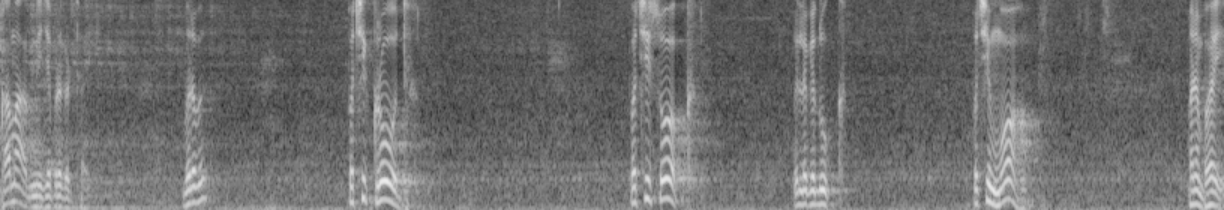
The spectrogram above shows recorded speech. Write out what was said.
કામાગ્નિ જે પ્રગટ થાય. બરાબર? પછી ક્રોધ, પછી શોક, એટલે કે દુઃખ, પછી મોહ અને ભય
